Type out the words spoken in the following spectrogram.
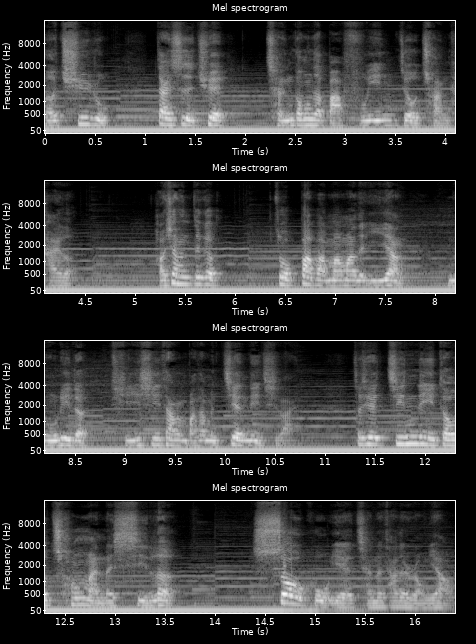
和屈辱，但是却成功的把福音就传开了，好像这个做爸爸妈妈的一样，努力的提携他们，把他们建立起来。这些经历都充满了喜乐。受苦也成了他的荣耀，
